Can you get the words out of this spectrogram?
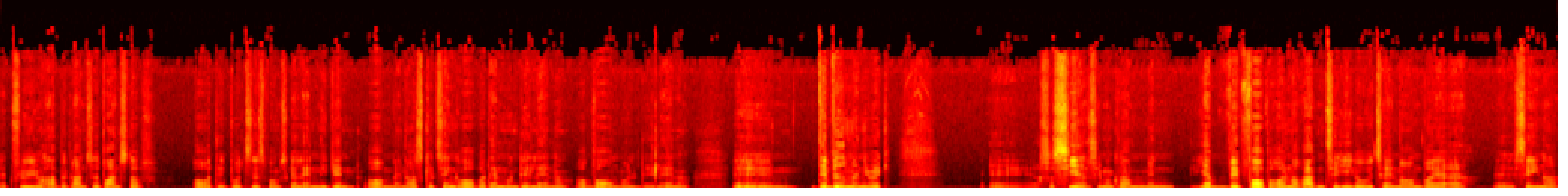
at fly jo har begrænset brændstof, og det på et tidspunkt skal lande igen, og man også kan tænke over, hvordan må det lander, og hvor må det lander. Øh, det ved man jo ikke. Øh, og så siger Simon Kvam, men jeg vil forbeholde mig retten til ikke at udtale mig om, hvor jeg er øh, senere.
